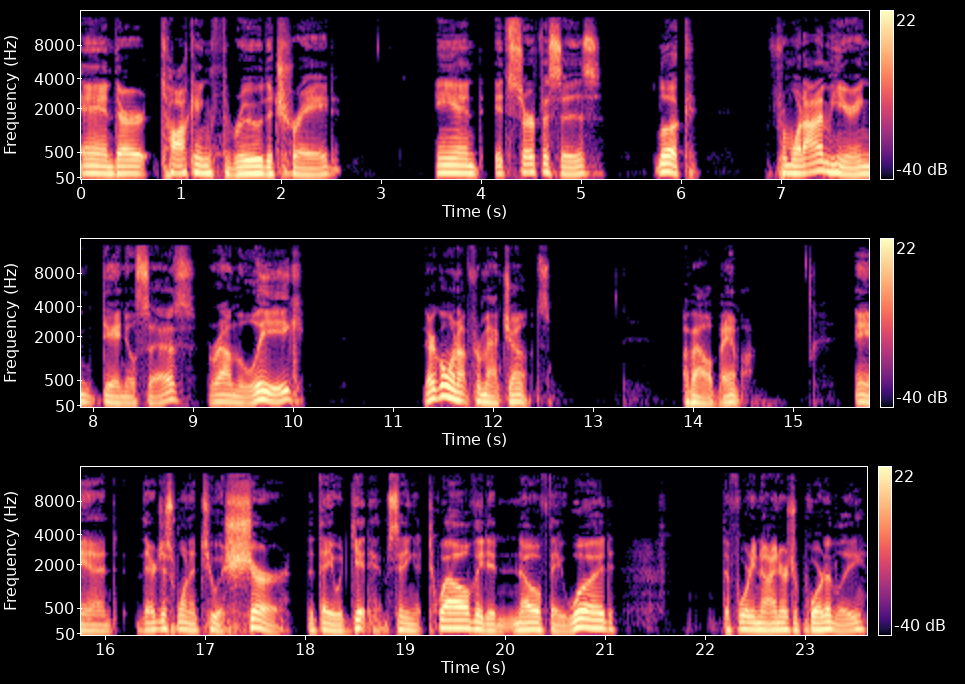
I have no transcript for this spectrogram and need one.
and they're talking through the trade, and it surfaces. Look, from what I'm hearing, Daniel says around the league, they're going up for Mac Jones of Alabama. And they're just wanted to assure that they would get him. Sitting at 12, they didn't know if they would. The 49ers reportedly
